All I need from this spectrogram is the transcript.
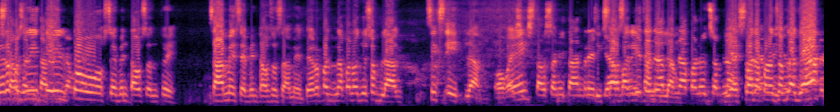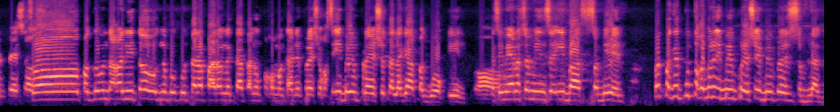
Pero pag 6,800 retail to, 7,000 to eh. Sa amin, 7,000 sa amin. Pero pag napanood nyo sa vlog, 6,800 lang. Okay, Okay? 6,800. Kaya banggitin 6,800 natin lang. napanood sa vlog. Yes sayang napanood sa vlog ha. 100 pesos. So, pag pumunta ka dito, huwag na pupunta na parang nagtatanong pa kung magkano yung presyo. Kasi iba yung presyo talaga pag walk-in. Oo. Kasi meron sa minsan iba, sasabihin, ba't pag nagpunta ka doon, iba yung presyo, iba yung presyo sa vlog.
